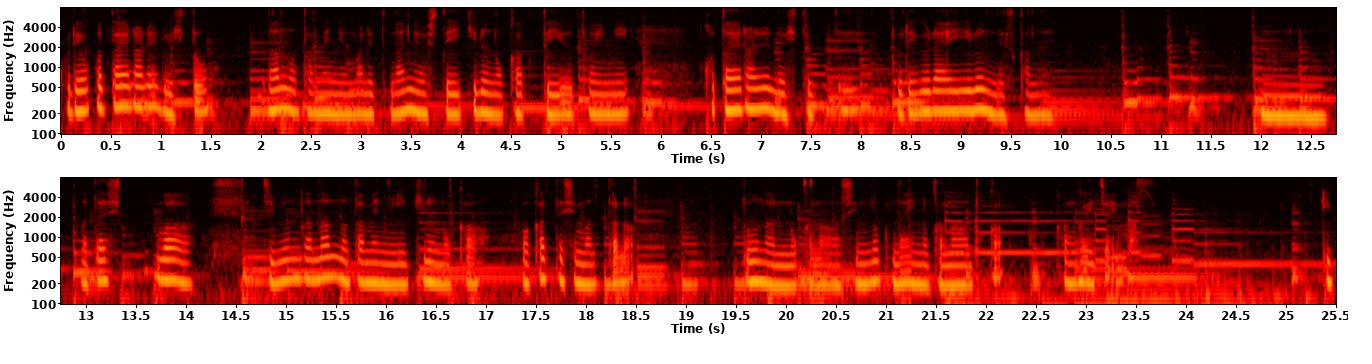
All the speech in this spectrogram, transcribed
これを答えられる人何のために生まれて何をして生きるのかっていう問いに答えられる人ってどれぐらいいるんですかね？うーん私は自分が何のために生きるのか分かってしまったらどうなるのかなしんどくないのかなとか考えちゃいます。一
